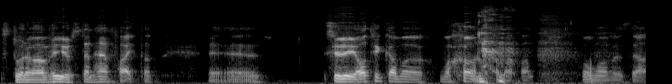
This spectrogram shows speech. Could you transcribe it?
står över just den här fighten. Eh, skulle jag tycka var, var skönt i alla fall. Får man väl säga.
